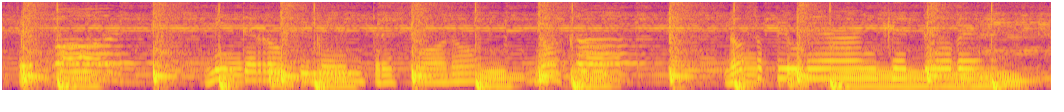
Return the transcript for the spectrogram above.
Se poi mi interrompi mentre suono, non so, non so più neanche dove sono.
